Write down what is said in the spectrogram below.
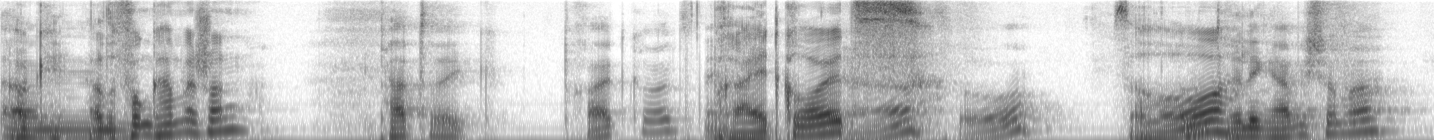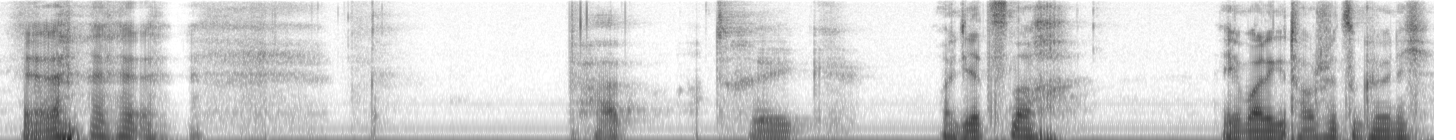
Okay. Ähm, also Funk haben wir schon. Patrick Breitkreuz. Nee. Breitkreuz. Ja, so. So. Und Drilling habe ich schon mal. Ja. Patrick. Und jetzt noch ehemalige Torschützenkönig.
